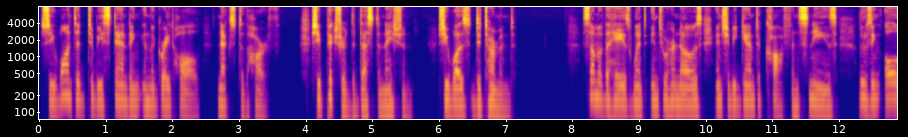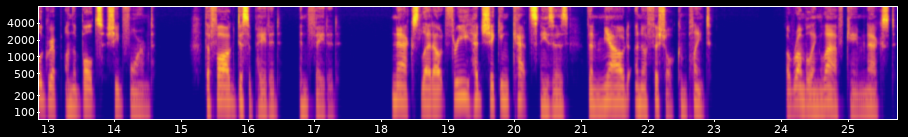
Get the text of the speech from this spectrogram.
She wanted to be standing in the great hall, next to the hearth. She pictured the destination. She was determined. Some of the haze went into her nose, and she began to cough and sneeze, losing all grip on the bolts she'd formed. The fog dissipated and faded. Nax let out three head shaking cat sneezes, then meowed an official complaint. A rumbling laugh came next.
